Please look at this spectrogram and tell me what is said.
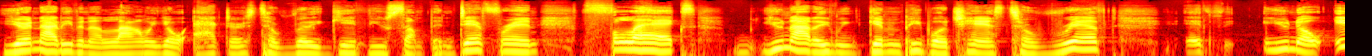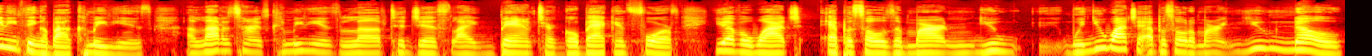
You're not even allowing your actors to really give you something different, flex. You're not even giving people a chance to riff. If you know anything about comedians, a lot of times comedians love to just like banter, go back and forth. You ever watch episodes of Martin? You when you watch an episode of Martin, you know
